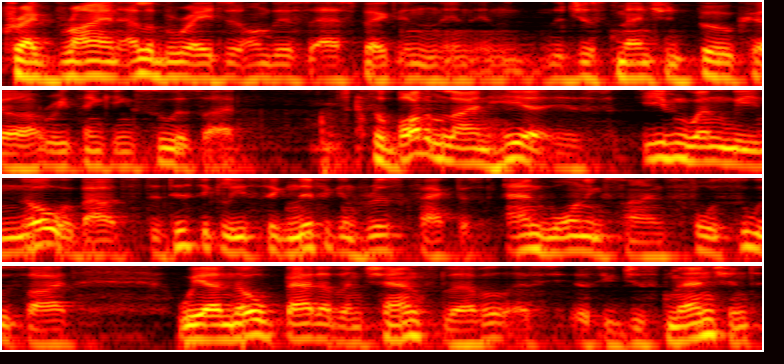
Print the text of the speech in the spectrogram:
Craig Bryan elaborated on this aspect in, in, in the just mentioned book, uh, Rethinking Suicide. So bottom line here is, even when we know about statistically significant risk factors and warning signs for suicide, we are no better than chance level, as, as you just mentioned,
